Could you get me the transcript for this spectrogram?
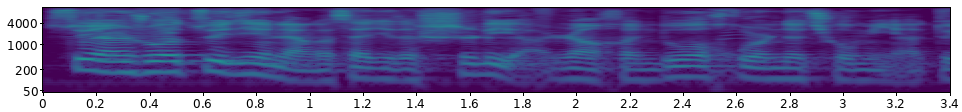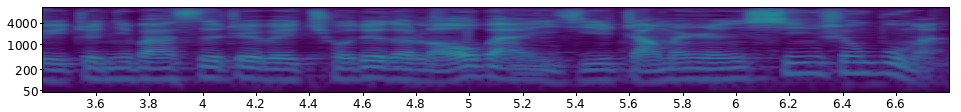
虽然说最近两个赛季的失利啊，让很多湖人的球迷啊对珍妮巴斯这位球队的老板以及掌门人心生不满，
